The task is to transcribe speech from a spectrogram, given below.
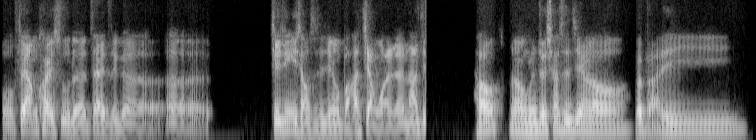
我非常快速的在这个呃接近一小时时间我把它讲完了，那这好，那我们就下次见喽，拜拜。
